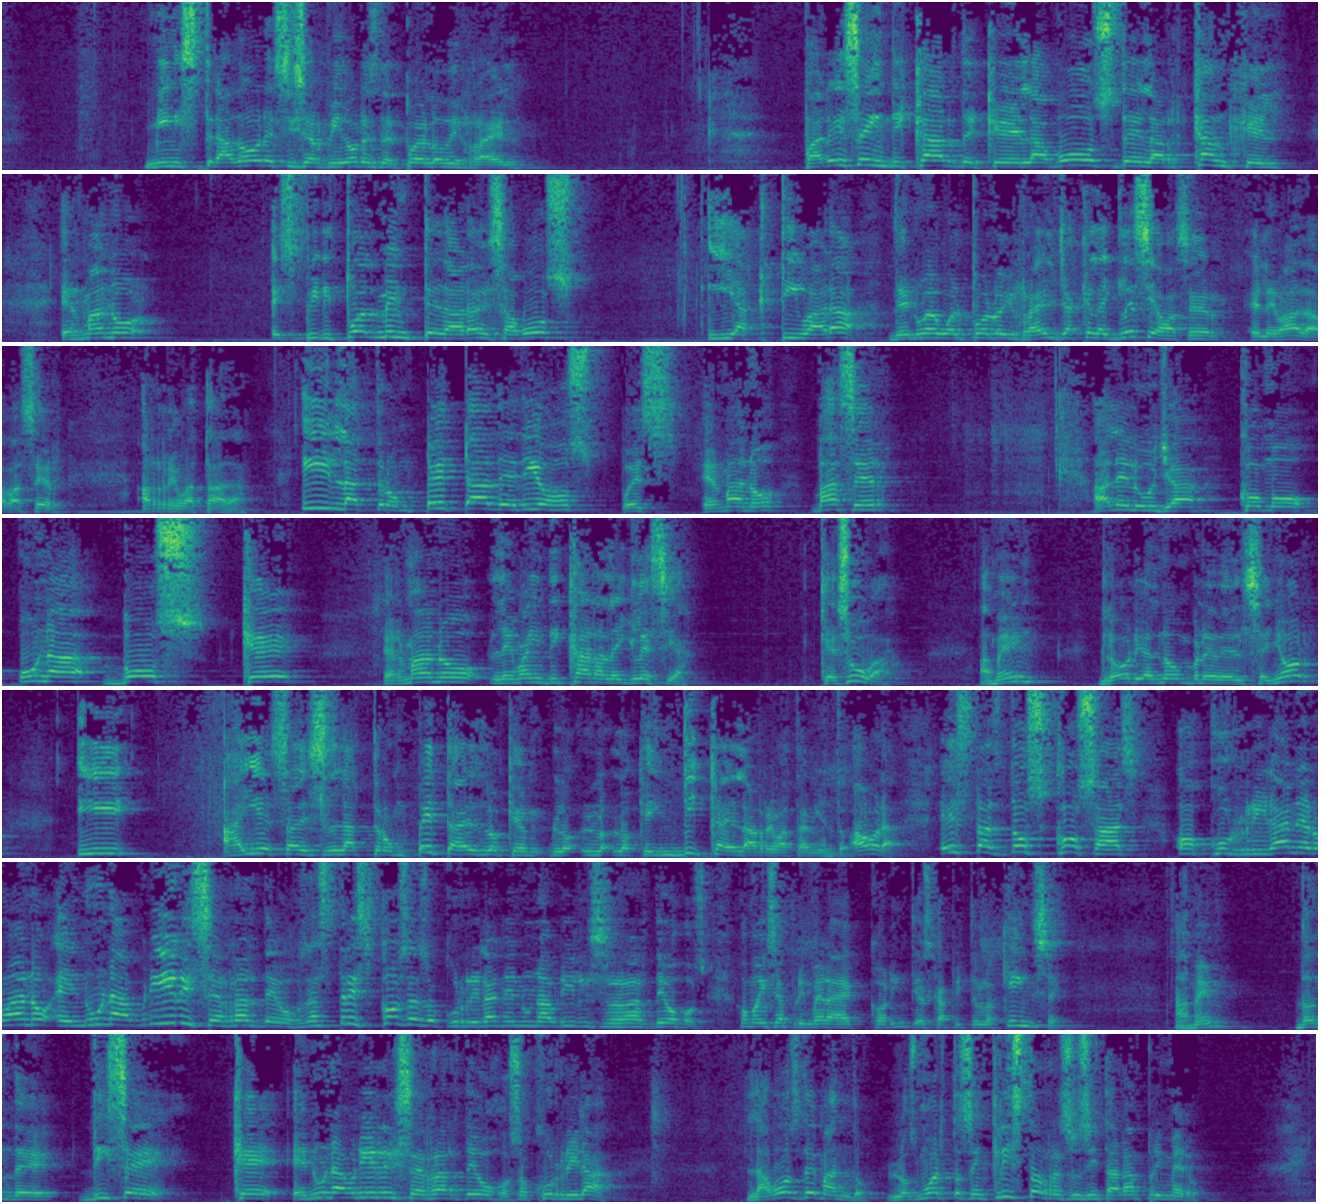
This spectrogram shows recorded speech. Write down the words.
ministradores y servidores del pueblo de Israel. Parece indicar de que la voz del arcángel, hermano, espiritualmente dará esa voz y activará de nuevo al pueblo de Israel, ya que la iglesia va a ser elevada, va a ser arrebatada. Y la trompeta de Dios, pues hermano, va a ser, aleluya, como una voz que, hermano, le va a indicar a la iglesia que suba. Amén. Gloria al nombre del Señor. Y Ahí esa es la trompeta, es lo que, lo, que indica el arrebatamiento. Ahora, estas dos cosas ocurrirán, hermano, en un abrir y cerrar de ojos. Las tres cosas ocurrirán en un abrir y cerrar de ojos, como dice Primera de Corintios capítulo 15. Amén. Donde dice que en un abrir y cerrar de ojos ocurrirá la voz de mando, los muertos en Cristo resucitarán primero.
